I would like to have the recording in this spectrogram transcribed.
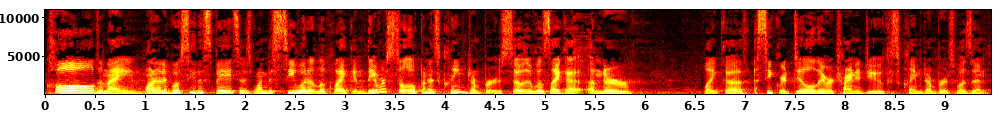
called and I wanted to go see the space. I just wanted to see what it looked like, and they were still open as claim jumpers, so it was like a under like a, a secret deal they were trying to do because claim jumpers wasn't.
